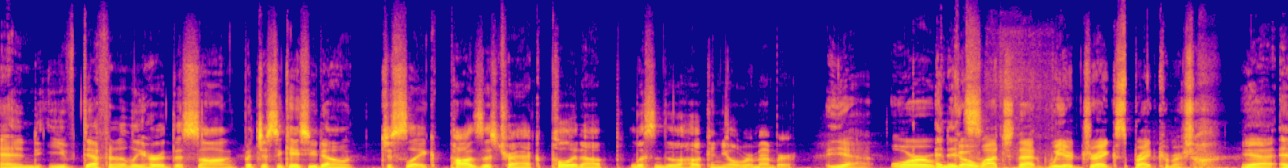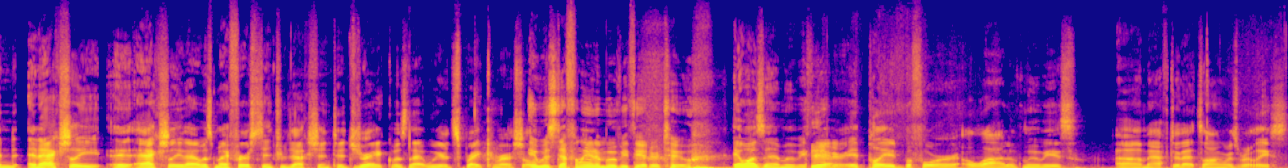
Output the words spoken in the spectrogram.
And you've definitely heard this song, but just in case you don't, just like pause this track, pull it up, listen to the hook, and you'll remember. Yeah. Or And go watch that weird Drake Sprite commercial. Yeah, and and actually, uh, actually, that was my first introduction to Drake. Was that weird Sprite commercial? It was definitely in a movie theater too. It wasn't a movie Yeah. theater. It played before a lot of movies um, after that song was released.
